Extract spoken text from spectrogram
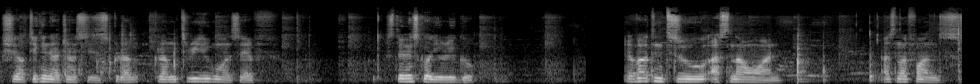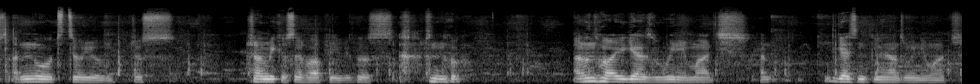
Should have taken their chances. Could have, could have 3 1 safe. Sterling scored the goal. Everton to Arsenal 1. Arsenal fans, I don't know what to tell you. Just try and make yourself happy because I don't know. I don't know how you guys win a match. And you guys need to learn how to win a match.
